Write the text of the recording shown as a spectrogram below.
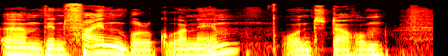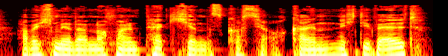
ähm, den feinen Bulgur nehmen und darum habe ich mir dann noch mal ein Päckchen, das kostet ja auch kein nicht die Welt,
